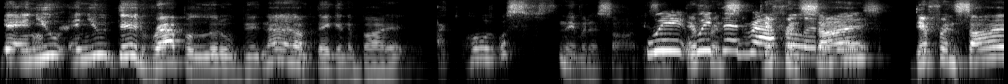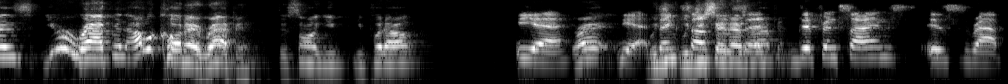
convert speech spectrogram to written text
Yeah, and you and you did rap a little bit. Now that I'm thinking about it, I, what, what's the name of the song? Is We- we Different- did rap a different little signs. Different signs. You were rapping. I would call that rapping. The song you, you put out, Yeah. right? Yeah. Would you would you say that's said rapping? Different signs is rap.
